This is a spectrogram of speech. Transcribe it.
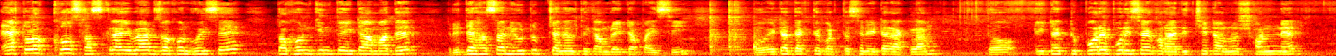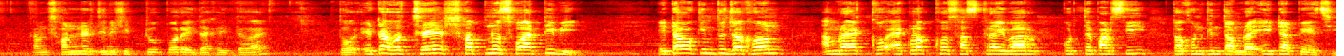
এক লক্ষ সাবস্ক্রাইবার যখন হয়েছে তখন কিন্তু এটা আমাদের হৃদয় হাসান ইউটিউব চ্যানেল থেকে আমরা এটা পাইছি। তো এটা দেখতে পারতেছেন, এটা রাখলাম। তো এটা একটু পরে পরিচয় করায় দিচ্ছে, এটা হলো স্বর্ণের। কারণ স্বর্ণের জিনিস একটু পরেই দেখাইতে হয়। তো এটা হচ্ছে স্বপ্ন ছোঁয়া টিভি। এটাও কিন্তু যখন আমরা এক এক লক্ষ সাবস্ক্রাইবার করতে পারছি, তখন কিন্তু আমরা এইটা পেয়েছি।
